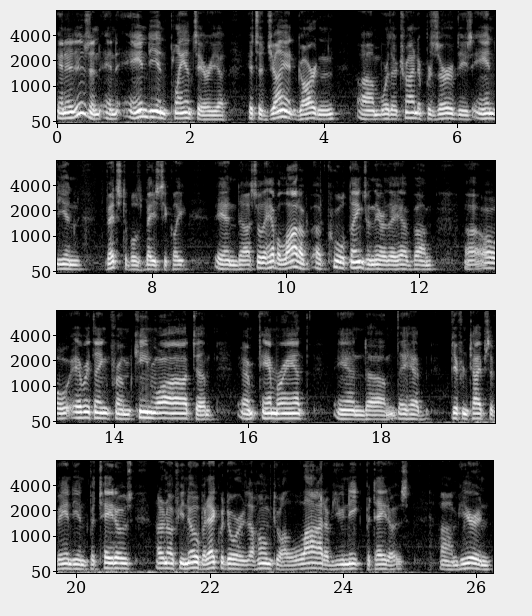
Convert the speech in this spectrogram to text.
And it is an, an Andean plants area. It's a giant garden um, where they're trying to preserve these Andean vegetables, basically. And uh, so they have a lot of, of cool things in there. They have um, uh, oh everything from quinoa to amaranth, and um, they have different types of Andean potatoes. I don't know if you know, but Ecuador is a home to a lot of unique potatoes. Um, here in,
